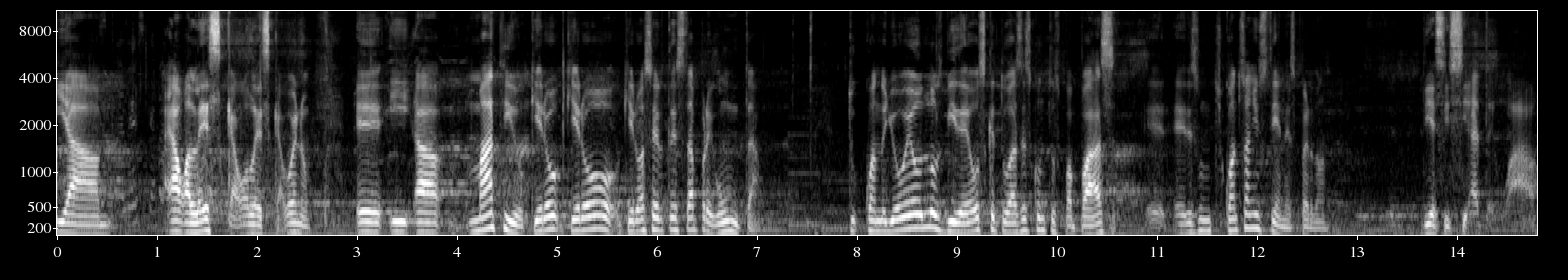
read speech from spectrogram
y a, a Valeska, Valeska. Bueno, eh, y a Matthew, quiero, quiero, quiero hacerte esta pregunta. Cuando yo veo los videos que tú haces con tus papás, eres un, ¿cuántos años tienes, perdón? 17, wow,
